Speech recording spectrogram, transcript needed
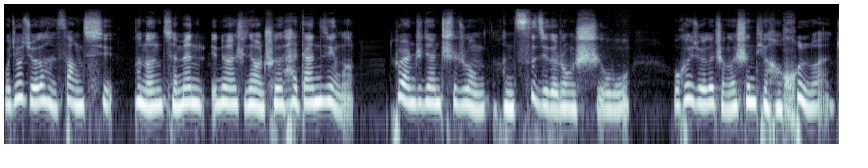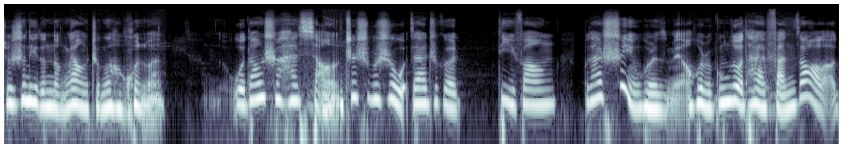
我就觉得很丧气。可能前面一段时间我吃的太干净了，突然之间吃这种很刺激的这种食物，我会觉得整个身体很混乱，就是身体的能量整个很混乱。我当时还想，这是不是我在这个地方不太适应，或者怎么样，或者工作太烦躁了？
